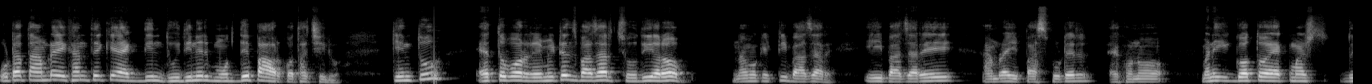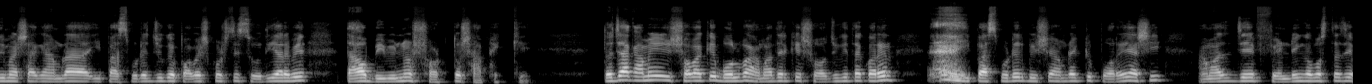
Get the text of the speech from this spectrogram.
ওটা তো আমরা এখান থেকে একদিন দুই দিনের মধ্যে পাওয়ার কথা ছিল। কিন্তু এত বড় রেমিটেন্স বাজার সৌদি আরব নামক একটি বাজার, এই বাজারে আমরা এই পাসপোর্টের এখনও মানে গত এক মাস দুই মাস আগে আমরা এই পাসপোর্টের যুগে প্রবেশ করছি সৌদি আরবে, তাও বিভিন্ন শর্ত সাপেক্ষে। তো যাক আমি সবাইকে বলব আমাদেরকে সহযোগিতা করেন। এই পাসপোর্টের বিষয়ে আমরা একটু পরে আসি। আমাদের যে পেন্ডিং অবস্থায় যে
